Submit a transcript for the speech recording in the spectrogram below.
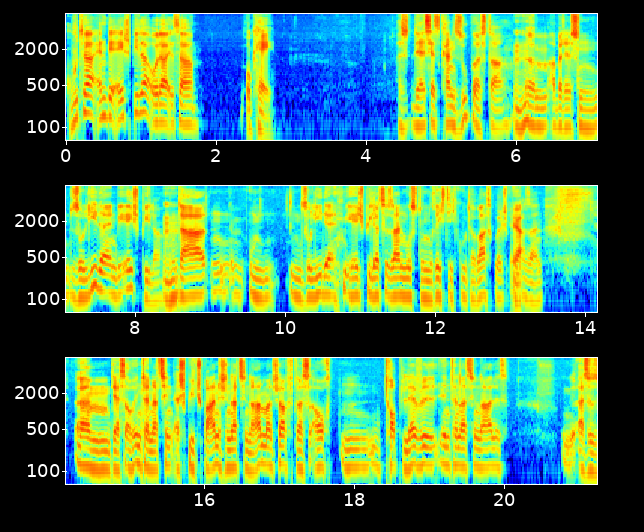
guter NBA-Spieler oder ist er okay? Also der ist jetzt kein Superstar, mhm. ähm, aber der ist ein solider NBA-Spieler. Mhm. Und da, um ein solider NBA-Spieler zu sein, musst du ein richtig guter Basketballspieler ja. sein. Ähm, der ist auch international, er spielt spanische Nationalmannschaft, was auch ein Top-Level international ist. Also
